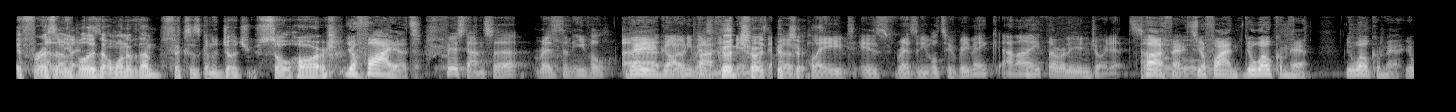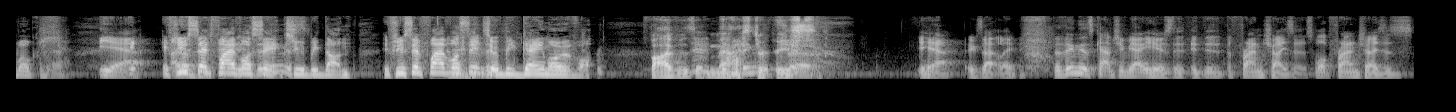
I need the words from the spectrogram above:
If Resident Evil isn't one of them, Fix is gonna judge you so hard. You're fired. First answer: Resident Evil. There you Uh, go, The only. Resident Good Evil choice, game I've ever choice. played is Resident Evil 2 remake, and I thoroughly enjoyed it. So- Perfect. You're fine. You're welcome here. You're welcome here. You're welcome here. Yeah. If you said think- five the- or six, that's- you'd be done. If you said five or six, it would be game over. Five is a masterpiece. uh, Yeah, exactly. The thing that's catching me out here is the, the, the franchises. What franchises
